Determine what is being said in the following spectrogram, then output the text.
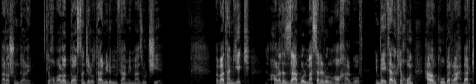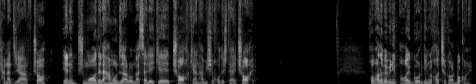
براشون داره که خب حالا داستان جلوتر میره می‌فهمیم منظور چیه. و بعد هم یک حالت ضرب المثل رو اون آخر گفت. این بهتر رو که خون هر آن کو به رهبر کند جرف چاه یعنی معادل همون ضرب المثلی که چاهکن همیشه خودش ته چاهه. خب حالا ببینیم آقای گرگین می‌خواد چه کار بکنه.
